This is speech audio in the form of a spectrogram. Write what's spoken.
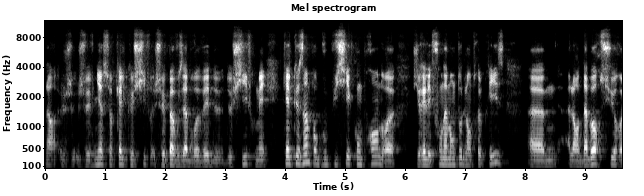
Alors, je, je, vais venir sur quelques chiffres. Je ne vais pas vous abreuver de, chiffres, mais quelques-uns pour que vous puissiez comprendre, je dirais, les fondamentaux de l'entreprise. Euh, alors, d'abord sur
